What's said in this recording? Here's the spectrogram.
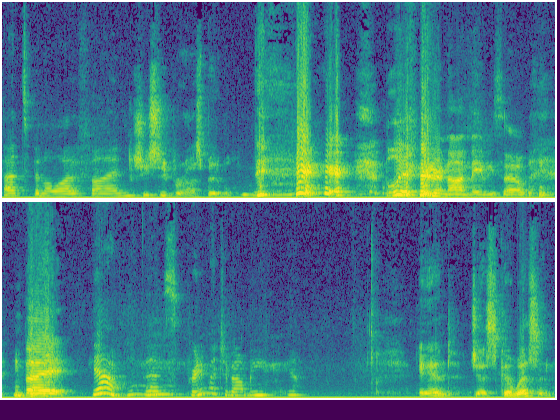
that's been a lot of fun. She's super hospitable. Believe it or not, maybe so. But yeah, that's pretty much about me. Yeah. And Jessica Wesson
